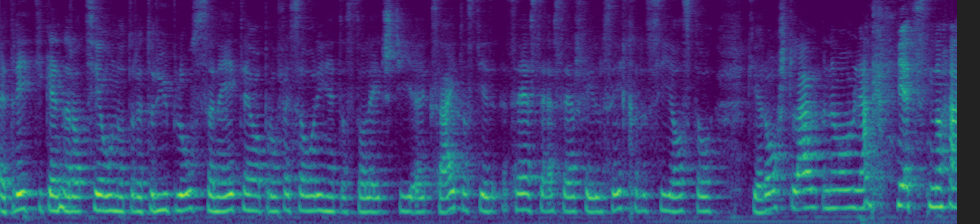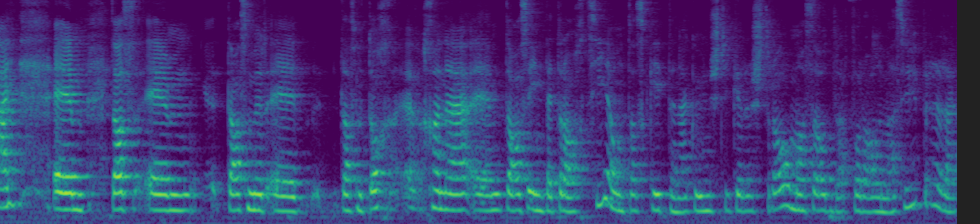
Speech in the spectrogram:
eine dritte Generation oder eine 3 Plus, eine ETH-Professorin hat das da letzte äh, gesagt, dass die sehr, sehr, sehr viel sicherer sind als da die Rostlauben, die wir jetzt noch haben, ähm, dass, ähm, dass wir äh, dass wir doch äh, können, ähm, das in Betracht ziehen und das gibt dann auch günstigeren Strom, also oder vor allem auch saubereren.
